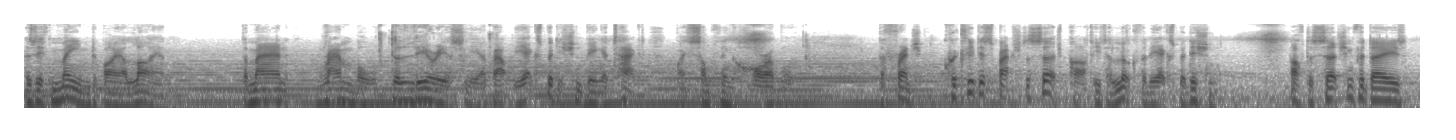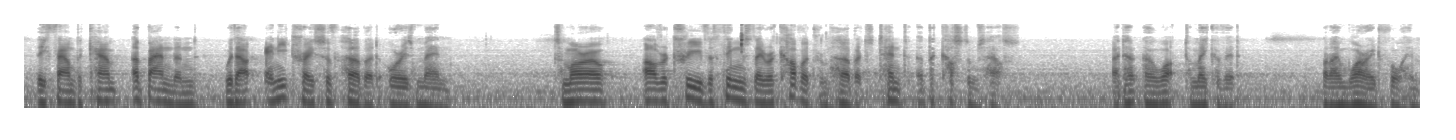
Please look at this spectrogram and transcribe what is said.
as if maimed by a lion. The man rambled deliriously about the expedition being attacked by something horrible. The French quickly dispatched a search party to look for the expedition. After searching for days, they found the camp abandoned without any trace of Herbert or his men. Tomorrow, I'll retrieve the things they recovered from Herbert's tent at the customs house. I don't know what to make of it, but I'm worried for him.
